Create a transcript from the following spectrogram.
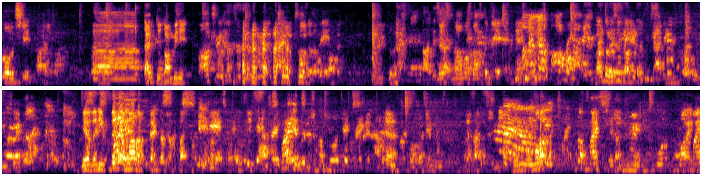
Oh shit. Uh, Time to dominate. all triggers to the real time Just normal for Holy Saber. You an infinite amount of fans of your butt. Yeah. not my Shiranui. More, my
